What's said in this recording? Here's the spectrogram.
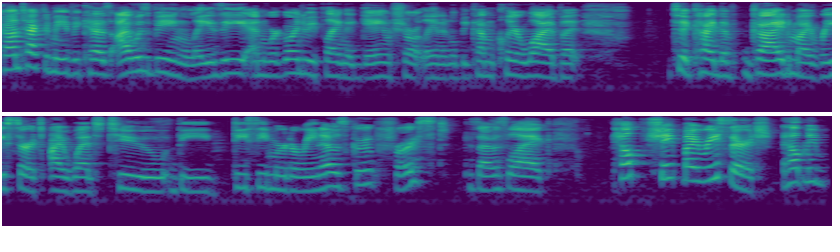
contacted me because I was being lazy, and we're going to be playing a game shortly, and it'll become clear why. But to kind of guide my research, I went to the DC Murderinos group first because I was like, help shape my research, help me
